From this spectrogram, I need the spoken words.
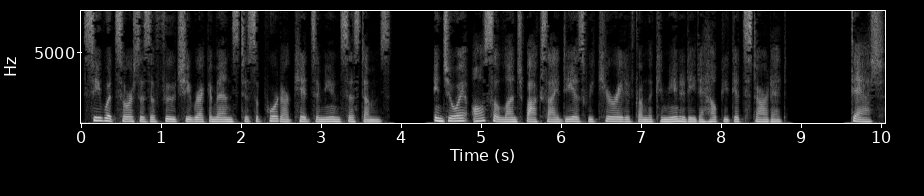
See what sources of food she recommends to support our kids' immune systems. Enjoy also lunchbox ideas we curated from the community to help you get started. Dash.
